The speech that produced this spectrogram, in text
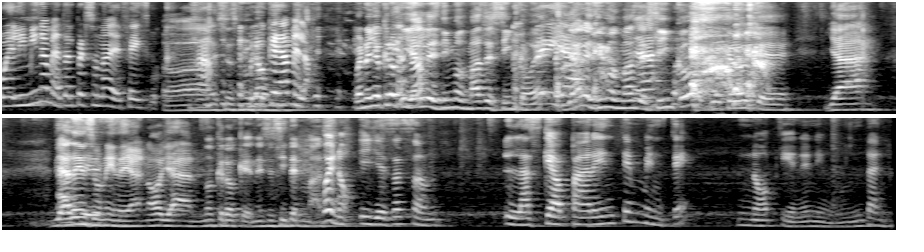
O elimíname a tal persona de Facebook. Ah, ¿no? ese es muy Bloquéamela. Bueno, yo creo que ya les dimos más de cinco, ¿eh? Sí, ya. ya. les dimos más de cinco. Yo creo que ya. Ya Así dense es. una idea, ¿no? Ya no creo que necesiten más. Bueno, y esas son las que aparentemente no tienen ningún daño.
